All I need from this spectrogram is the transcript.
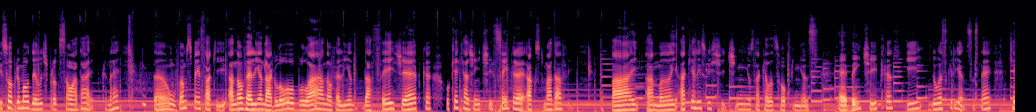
e sobre o modelo de produção lá da época, né? Então, vamos pensar aqui, a novelinha da Globo lá, a novelinha da Seis de época, o que que a gente sempre é acostumado a ver? Pai, a mãe, aqueles vestidinhos, aquelas roupinhas é, bem típicas e duas crianças, né? Que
